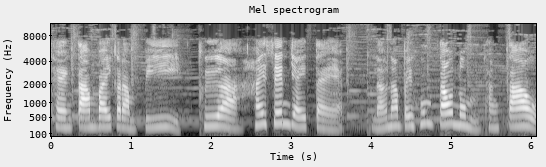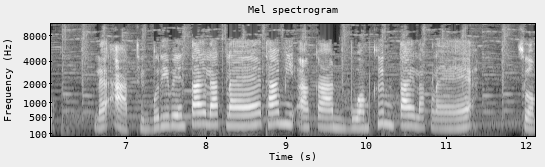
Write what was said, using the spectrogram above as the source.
แทงตามใบกระหล่ำปี เพื่อให้เส้นใยแตก แล้วนำไปหุ้มเต้านมทางเต้า และอาจถึงบริเวณใต้รักแร้ถ้ามีอาการบวมขึ้นใต้รักแร้สวม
